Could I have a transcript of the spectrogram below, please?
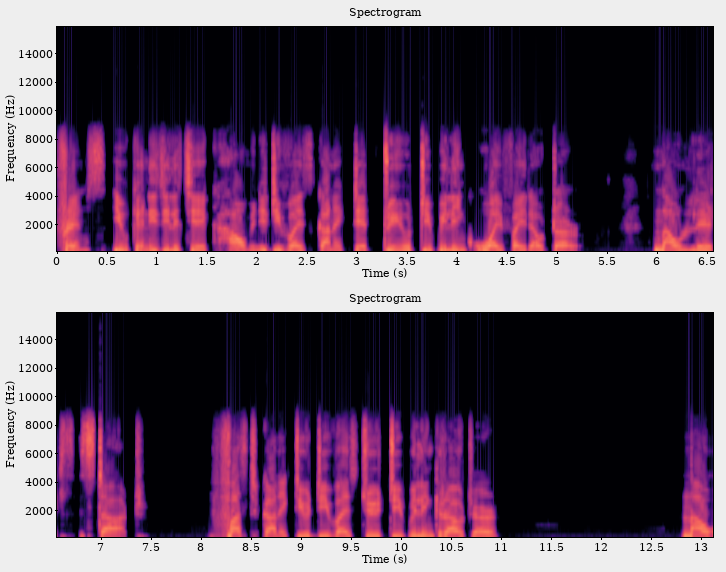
Friends, you can easily check how many devices connected to your TP-Link Wi-Fi router. Now let's start. First connect your device to your TP-Link router. Now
